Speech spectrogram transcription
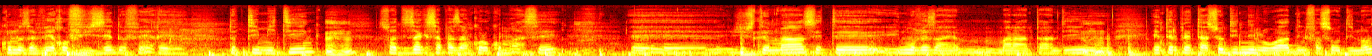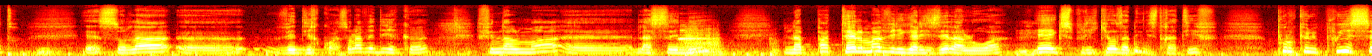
que nous avait refusé de faire euh, de petits meetings, soit disant que ça n'a pas encore commencé. Et justement, c'était une mauvaise euh, malentendu, ou interprétation d'une loi d'une façon ou d'une autre. Et cela euh, veut dire quoi? Cela veut dire que finalement, euh, la CENI n'a pas tellement vulgarisé la loi et expliqué aux administratifs pour qu'ils puissent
